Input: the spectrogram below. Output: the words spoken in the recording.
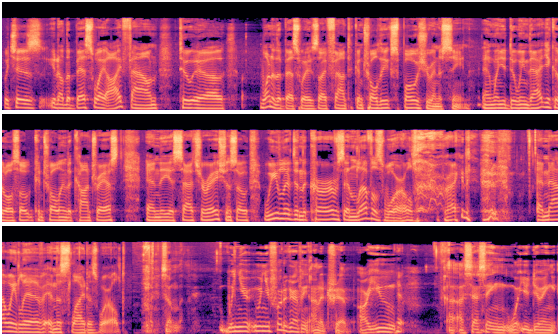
which is you know the best way I found to uh, one of the best ways I've found to control the exposure in a scene. And when you're doing that, you could also controlling the contrast and the saturation. So we lived in the curves and levels world, right? and now we live in the sliders world. So when you're when you're photographing on a trip, are you yep. uh, assessing what you're doing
